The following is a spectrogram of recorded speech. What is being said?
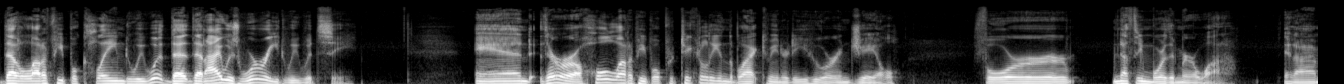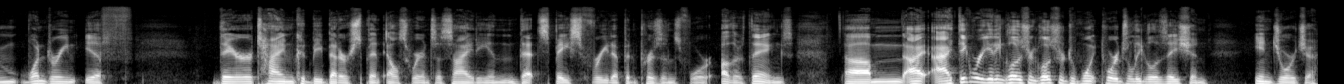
that a lot of people claimed we would, that, that I was worried we would see. And there are a whole lot of people, particularly in the black community, who are in jail for nothing more than marijuana. And I'm wondering if their time could be better spent elsewhere in society and that space freed up in prisons for other things. Um, I, I think we're getting closer and closer to point towards legalization in Georgia.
